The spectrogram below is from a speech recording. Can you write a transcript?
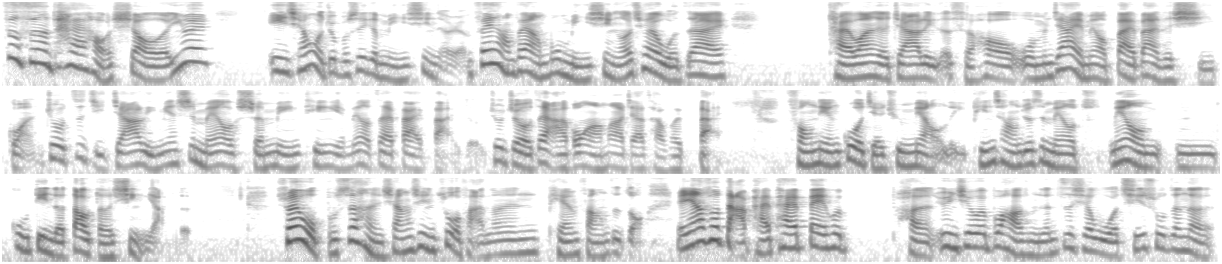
这真的太好笑了，因为以前我就不是一个迷信的人，非常非常不迷信。而且我在台湾的家里的时候，我们家也没有拜拜的习惯，就自己家里面是没有神明厅，也没有在拜拜的，就只有在阿公阿妈家才会拜。逢年过节去庙里，平常就是没有没有嗯固定的道德信仰的。所以我不是很相信做法跟偏方这种。人家说打牌拍背会很运气会不好什么的，这些我其实说真的，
